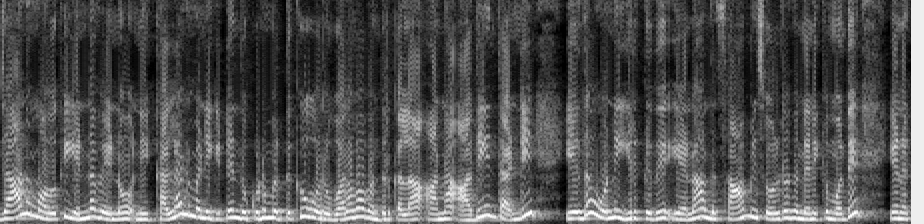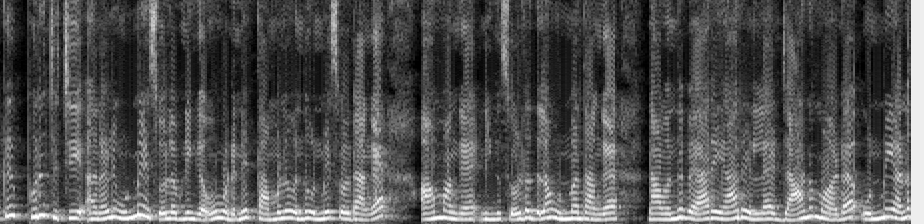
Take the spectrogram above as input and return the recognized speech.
ஜானுமாவுக்கு என்ன வேணும்? நீ கல்யாணம் பண்ணிக்கிட்டு இந்த குடும்பத்துக்கு ஒரு உறவா வந்திருக்கலாம். ஆனால் அதையும் தாண்டி ஏதோ ஒன்று இருக்குது. ஏன்னா அந்த சாமி சொல்றதை நினைக்கும் போது எனக்கு புரிஞ்சிச்சு. அதனால நீ உண்மையை சொல் அப்படிங்கவும் உடனே தமிழும் வந்து உண்மையை சொல்றாங்க. ஆமாங்க நீங்க சொல்றதெல்லாம் உண்மைதாங்க. நான் வந்து வேற யாரும் இல்லை. ஜானுமாட உண்மையான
